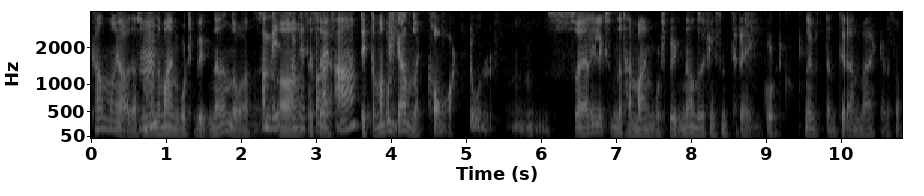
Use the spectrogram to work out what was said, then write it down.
kan man göra. Alltså mm. mangårdsbyggnaden då. Som vi- som finns kvar, ja. Tittar man på gamla kartor mm, så är det liksom den här mangårdsbyggnaden och det finns en trädgård knuten till den verkar det som.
